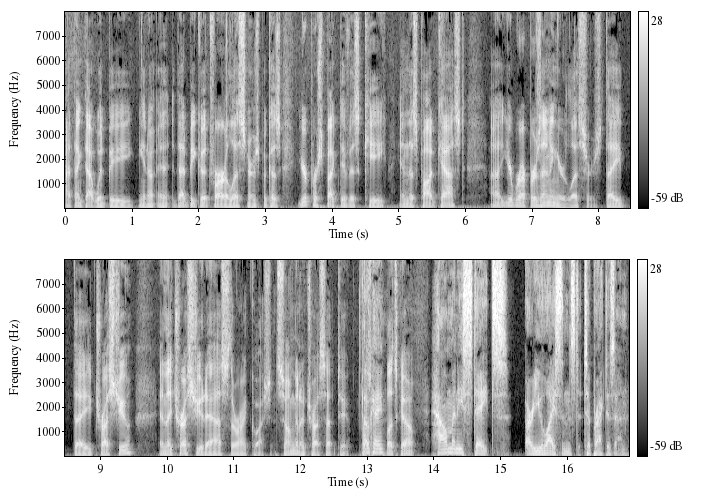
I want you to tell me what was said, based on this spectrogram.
I think that would be you know eh, that'd be good for our listeners because your perspective is key in this podcast. Uh, you're representing your listeners. They they trust you and they trust you to ask the right questions. So I'm going to trust that too. Let's, okay. Let's go. How many states are you licensed to practice in?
